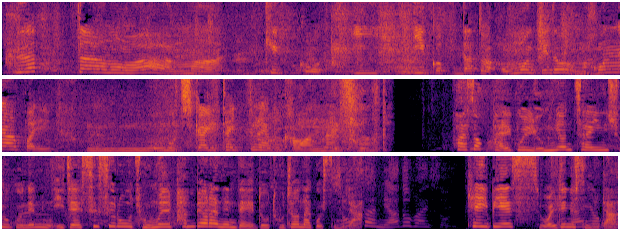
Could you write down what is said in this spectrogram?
配ったのはまあ結構いいいいことだとは思うけど、まあ、本音はやっぱり、うん、持ち帰りたいっていうのはやっぱ変わんないかな 화석 발굴 6년 차인 쇼구는 이제 스스로 종을 판별하는 데에도 도전하고 있습니다. KBS 월드뉴스입니다.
